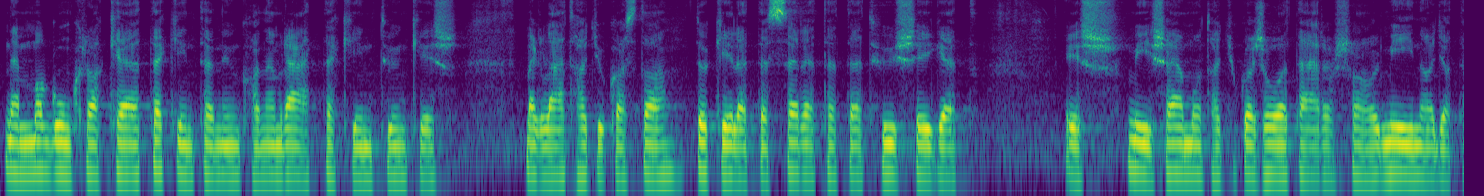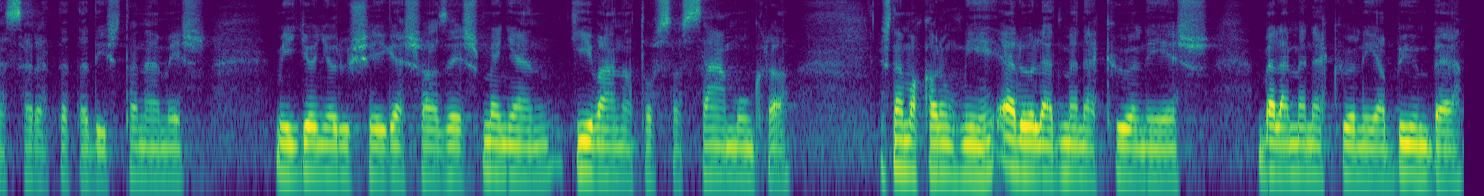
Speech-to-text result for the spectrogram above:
nem magunkra kell tekintenünk, hanem rád tekintünk, és megláthatjuk azt a tökéletes szeretetet, hűséget, és mi is elmondhatjuk a Zsoltárosa, hogy mi nagy a te szereteted, Istenem, és mi gyönyörűséges az, és menjen kívánatos a számunkra, és nem akarunk mi előled menekülni, és belemenekülni a bűnbe,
